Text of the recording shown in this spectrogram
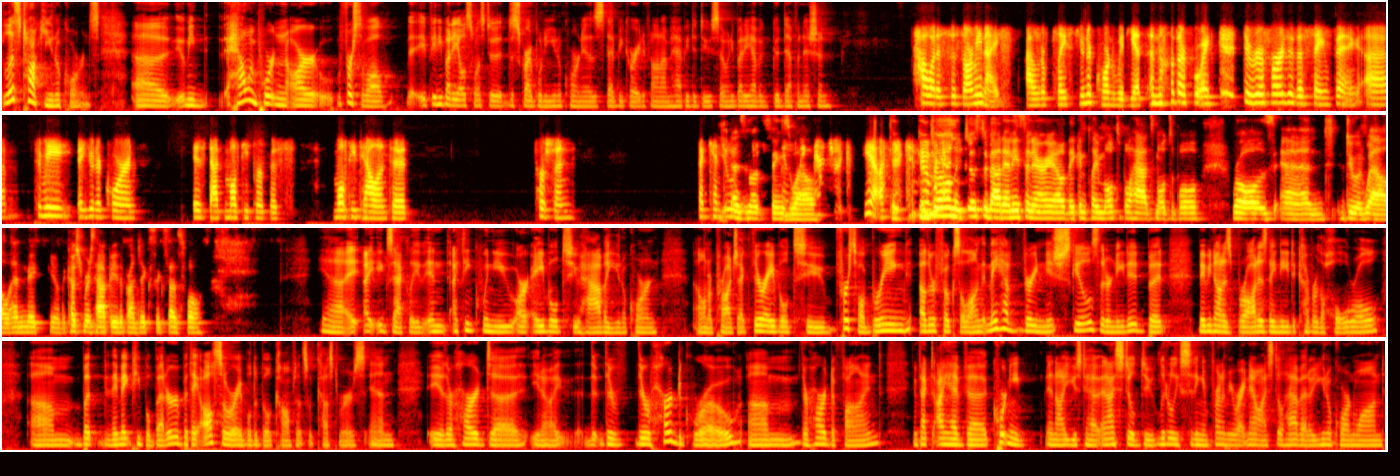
let's talk unicorns. Uh, I mean, how important are, first of all, if anybody else wants to describe what a unicorn is, that'd be great. If not, I'm happy to do so. Anybody have a good definition? How about a Swiss Army knife? I'll replace unicorn with yet another way to refer to the same thing. Uh, to me, a unicorn is that multi-purpose, multi-talented person that can do does most things well. Magic. Yeah, can, can, can throw them at just about any scenario. They can play multiple hats, multiple roles, and do it well, and make you know the customers happy, the project successful. Yeah, I, I, exactly. And I think when you are able to have a unicorn on a project, they're able to, first of all, bring other folks along that may have very niche skills that are needed, but maybe not as broad as they need to cover the whole role. Um, but they make people better, but they also are able to build confidence with customers. And you know, they're hard to, you know, they're, they're hard to grow. Um, they're hard to find. In fact, I have uh, Courtney and I used to have, and I still do, literally sitting in front of me right now, I still have it, a unicorn wand.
